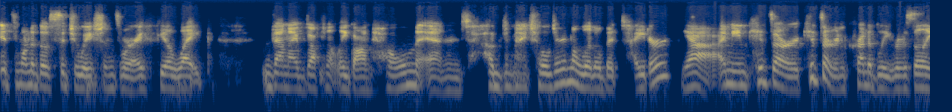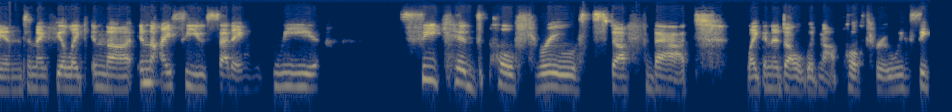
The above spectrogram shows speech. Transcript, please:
it's one of those situations where i feel like then I've definitely gone home and hugged my children a little bit tighter. Yeah, I mean kids are kids are incredibly resilient and I feel like in the in the ICU setting we see kids pull through stuff that like an adult would not pull through. We see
